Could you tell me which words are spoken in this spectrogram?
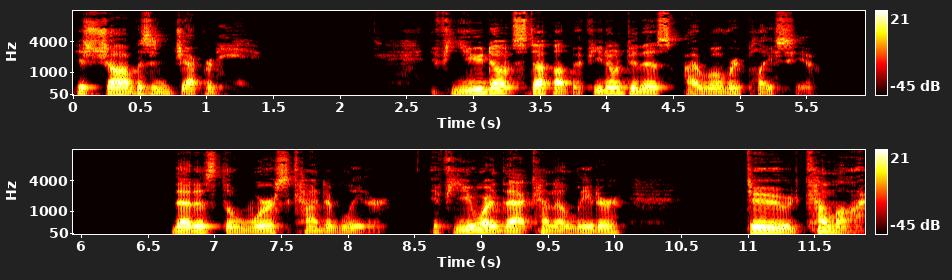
his job is in jeopardy. If you don't step up, if you don't do this, I will replace you. That is the worst kind of leader. If you are that kind of leader, dude, come on.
